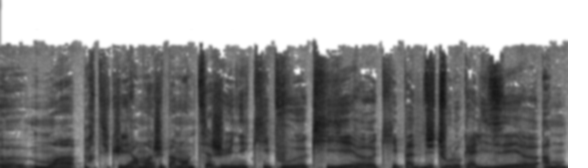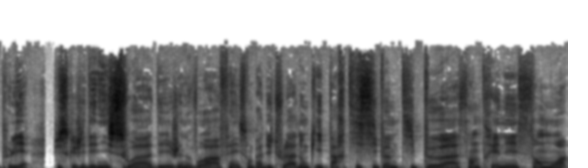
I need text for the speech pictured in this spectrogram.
Euh, moi particulièrement, je vais pas mentir, j'ai une équipe où, qui est euh, qui est pas du tout localisée à Montpellier, puisque j'ai des Niçois, des Genevois, enfin ils sont pas du tout là, donc ils participent un petit peu à s'entraîner sans moi,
